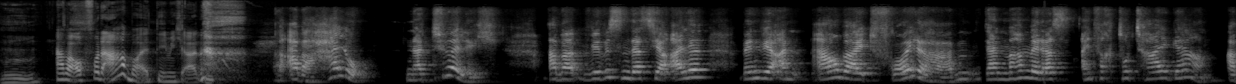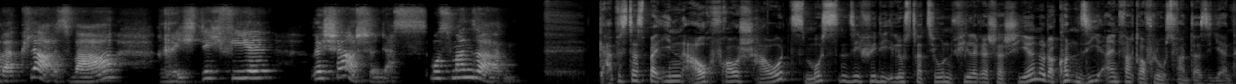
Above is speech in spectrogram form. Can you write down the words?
Mhm. Aber auch von Arbeit, nehme ich an. Aber hallo, natürlich. Aber wir wissen das ja alle, wenn wir an Arbeit Freude haben, dann machen wir das einfach total gern. Aber klar, es war richtig viel Recherche, das muss man sagen. Gab es das bei Ihnen auch, Frau Schautz? Mussten Sie für die Illustrationen viel recherchieren oder konnten Sie einfach drauf losfantasieren?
